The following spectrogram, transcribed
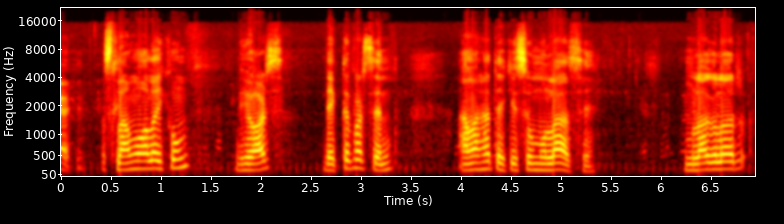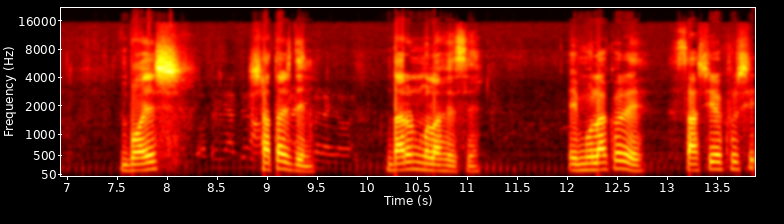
আসসালামু আলাইকুম, ভিউয়ার্স। দেখতে পাচ্ছেন, আমার হাতে কিছু মূলা আছে। মূলাগুলোর বয়স সাতাশ দিন। দারুণ মূলা হয়েছে। এই মূলা করে চাষিও খুশি,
